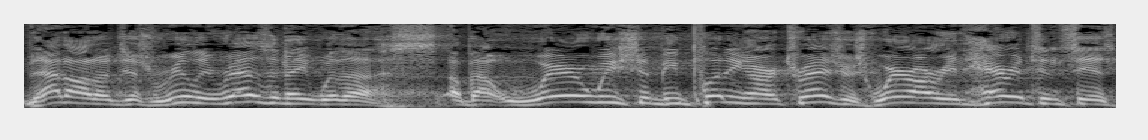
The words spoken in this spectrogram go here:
that ought to just really resonate with us about where we should be putting our treasures, where our inheritance is,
